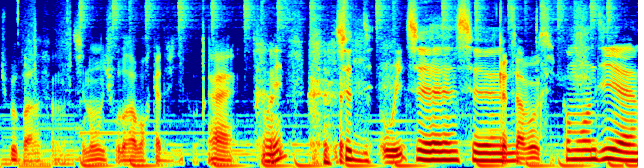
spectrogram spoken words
tu peux pas. sinon, il faudrait avoir quatre vies. Ouais. Oui. Ce, oui. Ce, ce, quatre cerveaux aussi. Comment on dit euh,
